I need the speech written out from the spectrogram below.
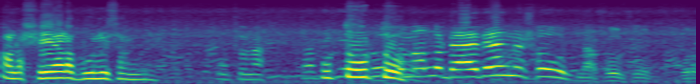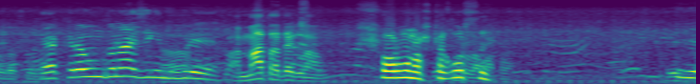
আমরা সেই একটা ভুল হয়েছে আঙ্গুর। উঠতো না। উঠতো উঠতো। মারলো না শোল? না শোল শোল বড়টা শোল। একরে উন্ত না আছে কিন্তু ঘুরে। মাথা দেখলাম। সর্বনাশটা করছে। এই যে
